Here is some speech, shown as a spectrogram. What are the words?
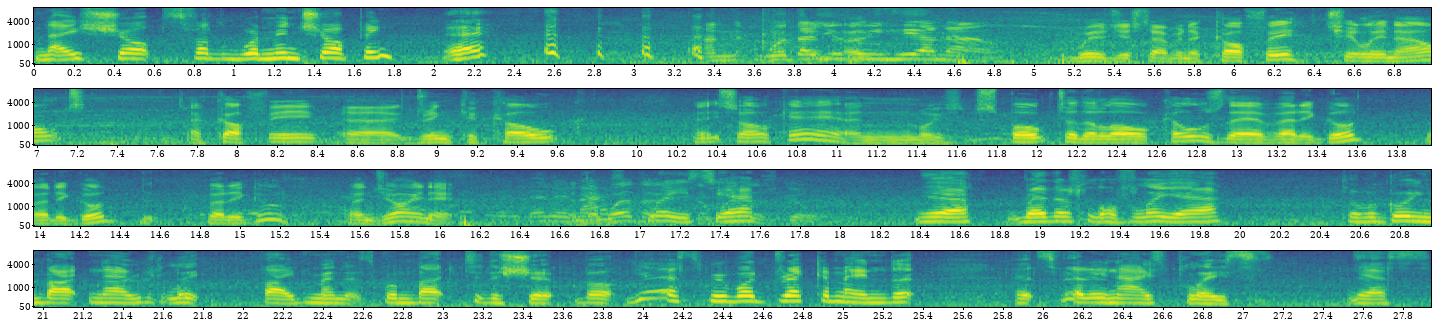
nice shops for women shopping, eh? And what are you uh, doing here now? We're just having a coffee, chilling out, a coffee, a drink of coke. It's okay, and we've spoke to the locals. They're very good, very good, very good. Enjoying it. Very and nice the weather, place, the yeah. Good. Yeah, weather's lovely. Yeah. So we're going back now, like five minutes, going back to the ship. But yes, we would recommend it. It's a very nice place. Yes.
